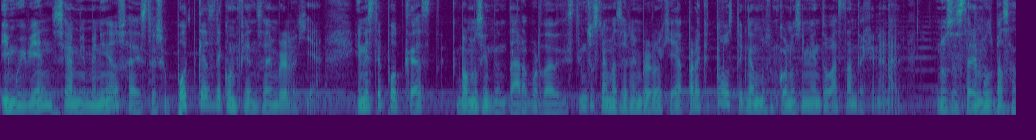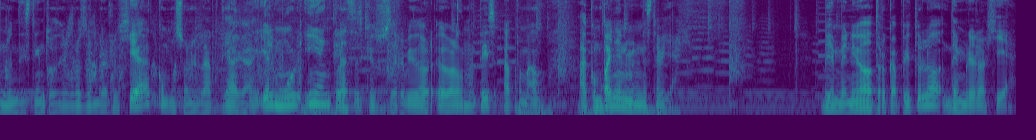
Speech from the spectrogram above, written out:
Y muy bien, sean bienvenidos a este su podcast de confianza de embriología. En este podcast vamos a intentar abordar distintos temas de la embriología para que todos tengamos un conocimiento bastante general. Nos estaremos basando en distintos libros de embriología, como son el Artiaga y el Moore, y en clases que su servidor Eduardo Matiz ha tomado. Acompáñenme en este viaje. Bienvenido a otro capítulo de embriología.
